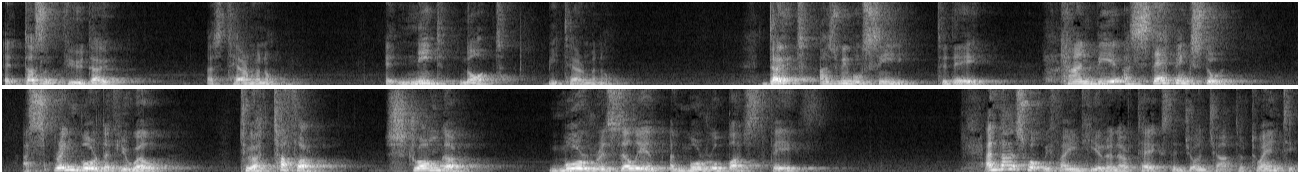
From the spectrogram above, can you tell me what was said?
it doesn't view doubt as terminal. It need not be terminal. Doubt, as we will see today, can be a stepping stone, a springboard, if you will, to a tougher, stronger, more resilient, and more robust faith. And that's what we find here in our text in John chapter 20.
